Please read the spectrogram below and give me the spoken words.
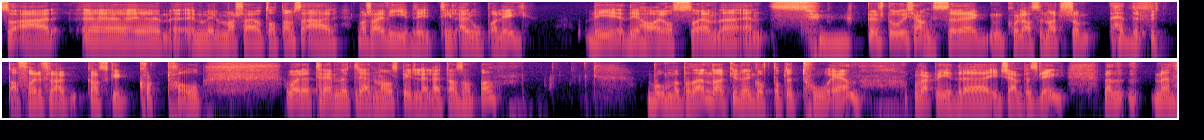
så er mellom Marseille og Tottenham så er Marseille videre til Europaligaen. De, de har også en, en superstor sjanse ved Kolasinac som header utafor fra ganske kort hold. Bare tre minutter igjen å spille eller et eller annet sånt nå. Bomme på den. Da kunne det gått opp til 2-1 og vært videre i Champions League. Men, men,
